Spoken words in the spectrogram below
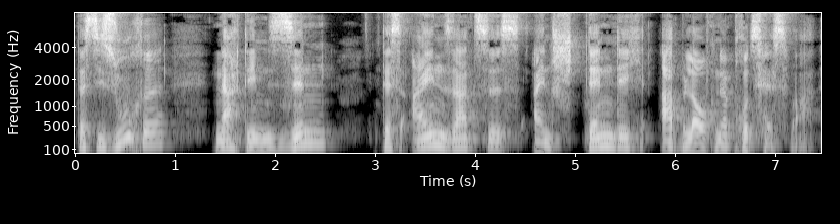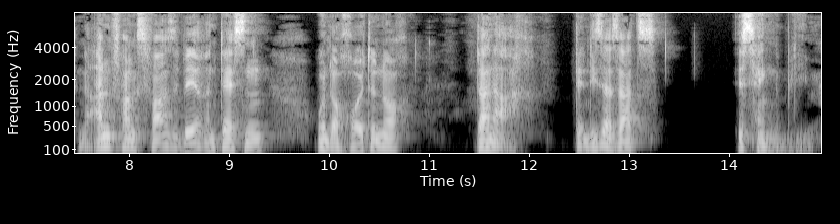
dass die Suche nach dem Sinn des Einsatzes ein ständig ablaufender Prozess war. In der Anfangsphase, währenddessen und auch heute noch danach. Denn dieser Satz ist hängen geblieben.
